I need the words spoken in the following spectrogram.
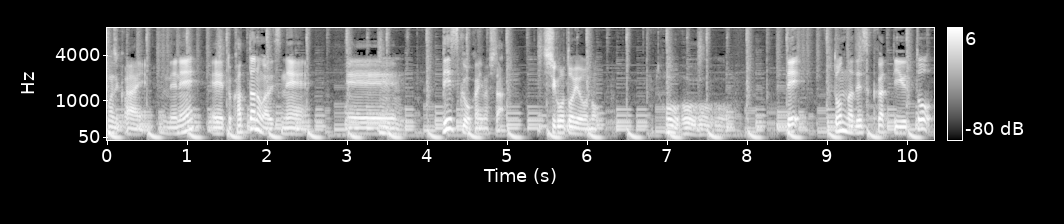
マジかはいでね、えー、と買ったのがですね、えーデスクを買いました仕事用のほうほうほうほでどんなデスクかっていうと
